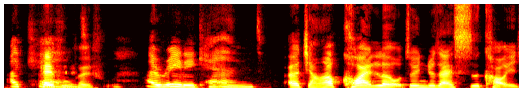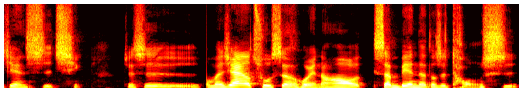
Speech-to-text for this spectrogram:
！I can't, 佩服。I really can't。呃，讲到快乐，我最近就在思考一件事情，就是我们现在要出社会，然后身边的都是同事，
